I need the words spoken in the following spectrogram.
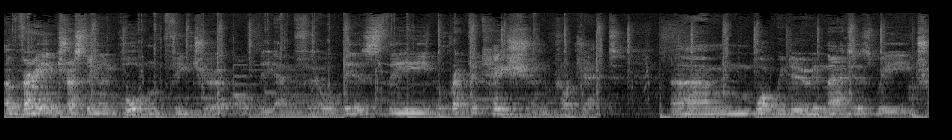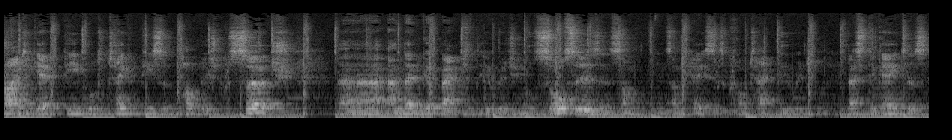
a very interesting and important feature of the MPhil is the replication project. Um, what we do in that is we try to get people to take a piece of published research uh, and then go back to the original sources, in some, in some cases contact the original investigators,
